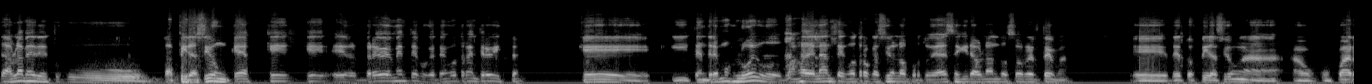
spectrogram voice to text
Háblame de tu aspiración, que, que, que, eh, brevemente, porque tengo otra entrevista, que, y tendremos luego, más adelante, en otra ocasión, la oportunidad de seguir hablando sobre el tema, eh, de tu aspiración a, a ocupar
